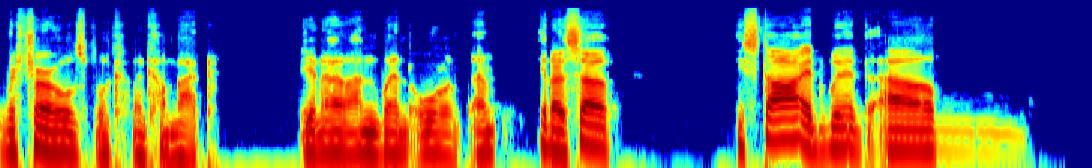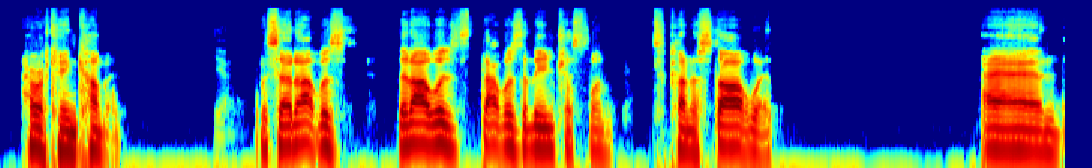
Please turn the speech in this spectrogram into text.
referrals were going to come back, you know, and when all of them, you know, so he started with um, Hurricane Coming. Yeah. So that was that I was that was an interesting one to kind of start with, and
